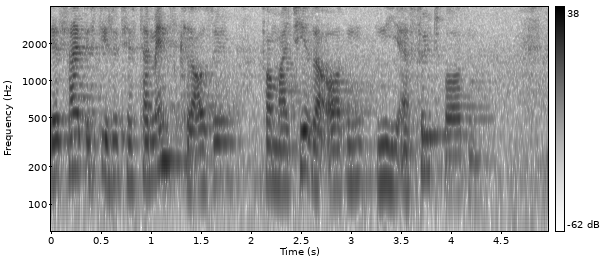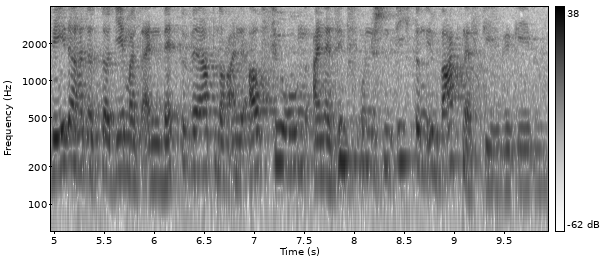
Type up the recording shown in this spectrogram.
Deshalb ist diese Testamentsklausel vom Malteserorden nie erfüllt worden. Weder hat es dort jemals einen Wettbewerb noch eine Aufführung einer sinfonischen Dichtung im Wagner-Stil gegeben.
